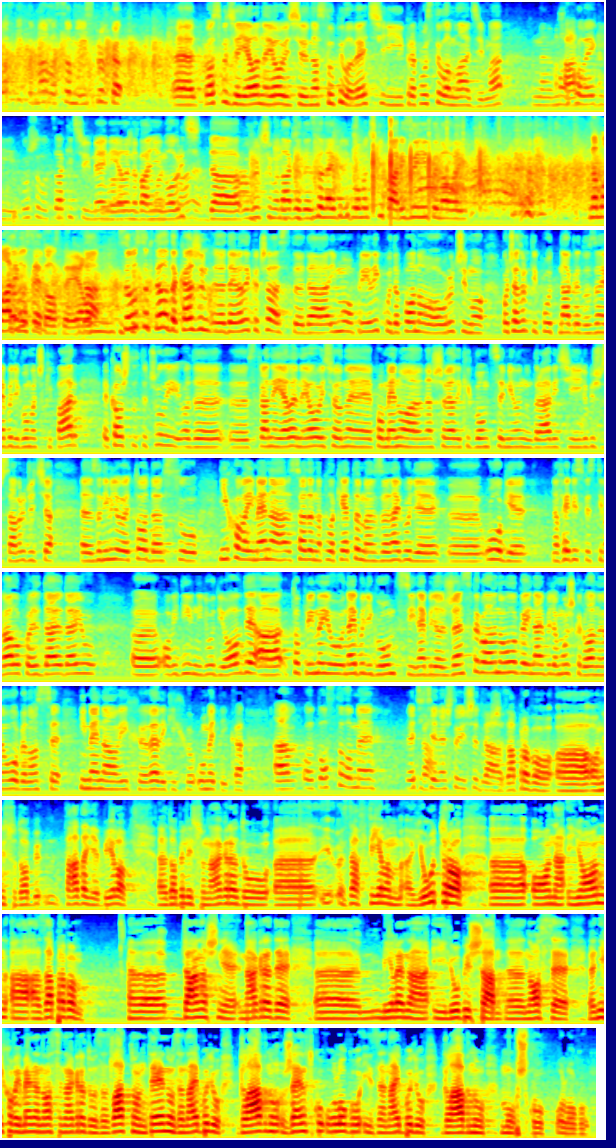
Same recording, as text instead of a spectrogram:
Prostite, mala samo ispravka. E, gospođa Jelena Jović je nastupila već i prepustila mlađima, na mom Aha. kolegi Dušanu Cakiću i meni, Jelena Banjin Lovrić, da uručimo nagrade za najbolji glumački par. Izvinite na ovaj... Na mladima sve to ostaje, jel? Da, samo sam htela da kažem e, da je velika čast da imamo priliku da ponovo uručimo po četvrti put nagradu za najbolji glumački par. E, Kao što ste čuli od e, strane Jelene Jović, ona je pomenula naše velike glumce Milenu Dravić i Ljubišu Samrđića. E, Zanimljivo je to da su njihova imena sada na plaketama za najbolje e, uloge na Fedis festivalu koje daju, e, ovi divni ljudi ovde, a to primaju najbolji glumci, najbolja ženska glavna uloga i najbolja muška glavna uloga nose imena ovih velikih umetnika. A od ostalo me reći će nešto više duše. Da, zapravo uh, oni su dobi, tada je bilo, uh, dobili su nagradu uh, za film Jutro, uh, ona i on, a, a zapravo današnje nagrade e, Milena i Ljubiša e, nose, njihova imena nose nagradu za zlatnu antenu, za najbolju glavnu žensku ulogu i za najbolju glavnu mušku ulogu.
